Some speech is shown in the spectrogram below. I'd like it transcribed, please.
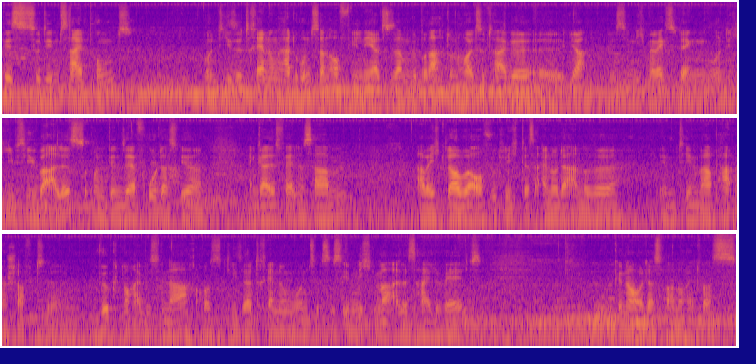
bis zu dem Zeitpunkt. Und diese Trennung hat uns dann auch viel näher zusammengebracht. Und heutzutage äh, ja, ist sie nicht mehr wegzudenken und ich liebe sie über alles und bin sehr froh, dass wir ein geiles Verhältnis haben. Aber ich glaube auch wirklich, das ein oder andere im Thema Partnerschaft äh, wirkt noch ein bisschen nach aus dieser Trennung und es ist eben nicht immer alles heile Welt. Genau, das war noch etwas,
